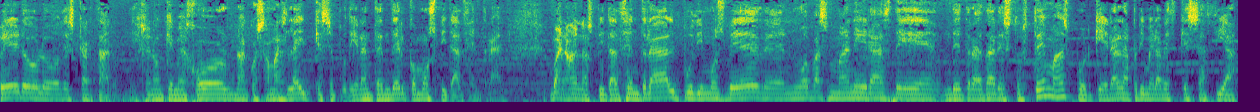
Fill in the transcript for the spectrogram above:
pero lo descartaron. Dijeron que mejor una cosa más light que se pudiera entender como Hospital Central. Bueno, en Hospital Central pudimos ver eh, nuevas maneras de, tratar estos temas, porque era la primera vez que se hacía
